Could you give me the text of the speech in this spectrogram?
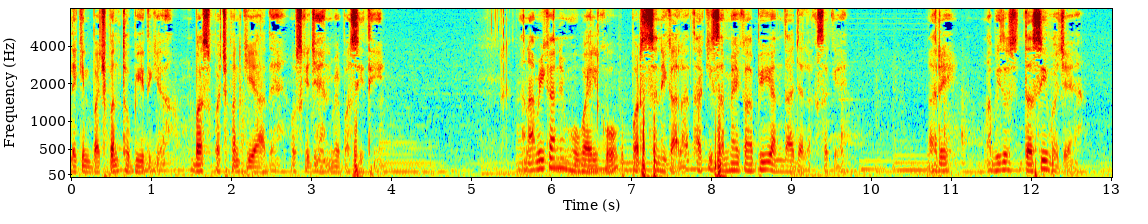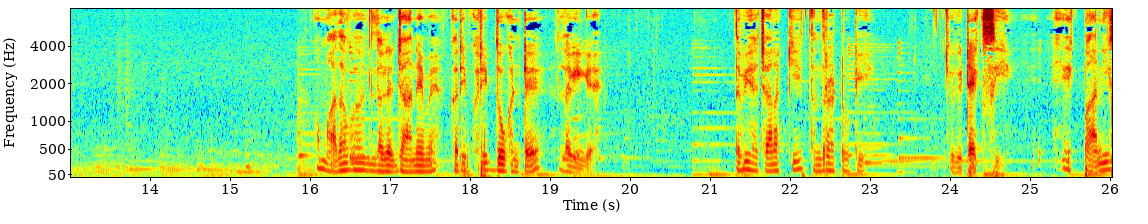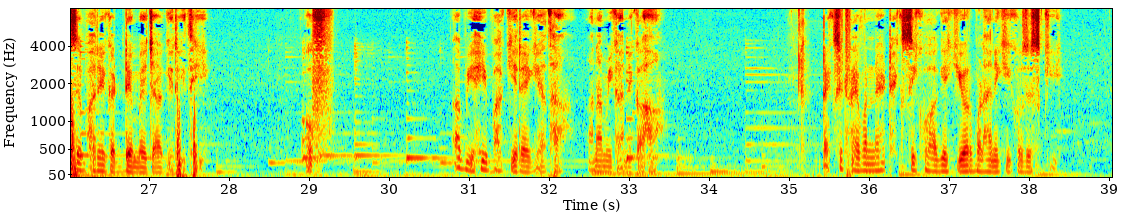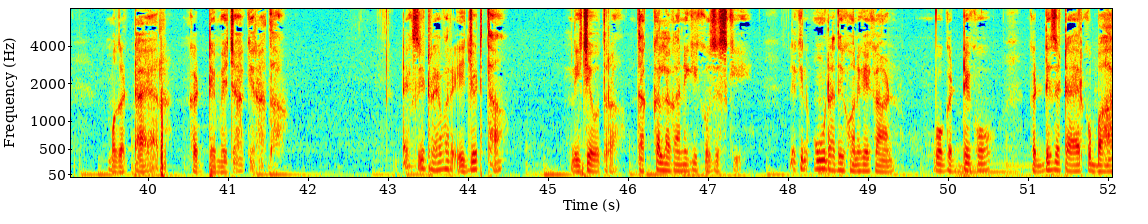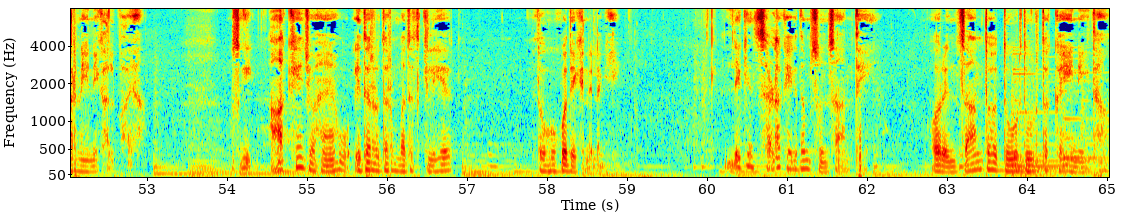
लेकिन बचपन तो बीत गया। बस बचपन की यादें उसके जहन में बसी थी। अनामिका ने मोबाइल को पर्स से निकाला ताकि समय का भी अंदाज़ा लग सके। अरे, अभी तो दस ही बजे हैं। और माधवगढ़ लगे जाने में करीब करीब दो घंटे लगेंगे। तभी अचानक की तंद्रा टूटी, क्योंकि टैक्सी एक पानी से भरे गड्ढे में जा गिरी थी। उफ, अब यही बाकी रह गया था, अनामिका ने कहा। टैक्सी ड्राइवर ने टैक्सी को आगे की ओर बढ़ाने की कोशिश की, मगर टायर गड्ढे में जा गिरा था। टैक्सी ड्राइवर एजेड था, नीचे उतरा, धक्का लगाने की कोशिश की, लेकिन उम्र अधिक होने के कारण वो गड्ढे को, गड्ढे से टायर को बाहर नहीं निकाल पाया। उसकी आँखें जो हैं वो इधर उधर मदद के लिए लोगों को देखने लगी। लेकिन सड़क एकदम सुनसान थी और इंसान तो दूर दूर तक कहीं नहीं था।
